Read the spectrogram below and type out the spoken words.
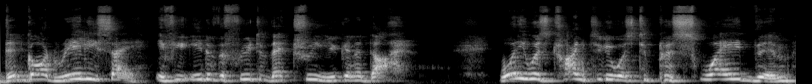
Did God really say, if you eat of the fruit of that tree, you're going to die? What he was trying to do was to persuade them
